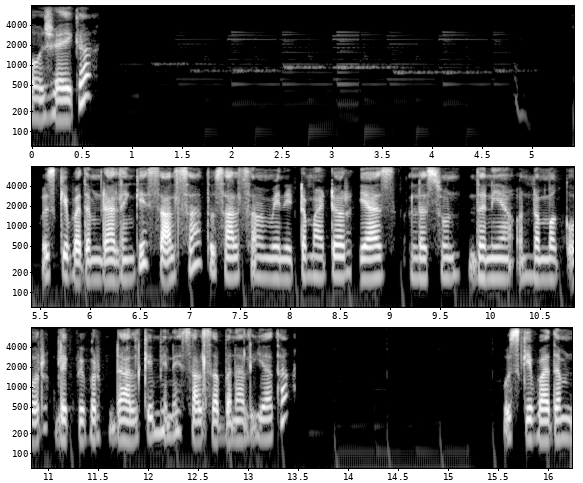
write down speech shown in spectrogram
हो जाएगा। उसके बाद हम डालेंगे सालसा। तो सालसा में मैंने टमाटर, प्याज, लहसुन, धनिया और नमक और ब्लैक पेपर डाल के मैंने सालसा बना लिया था। उसके बाद हम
